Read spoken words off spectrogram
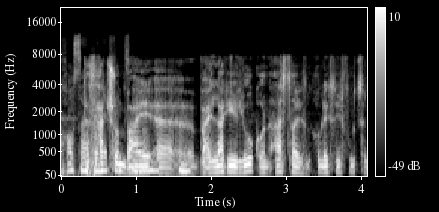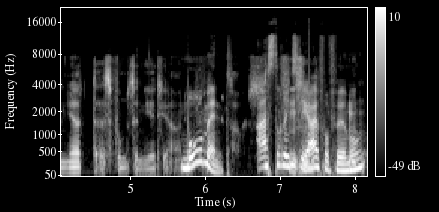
brauchst du halt. Das hat schon bei, äh, bei Lucky Luke und Asterix und Obelix nicht funktioniert. Das funktioniert ja. Moment. Asterix Realverfilmung.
